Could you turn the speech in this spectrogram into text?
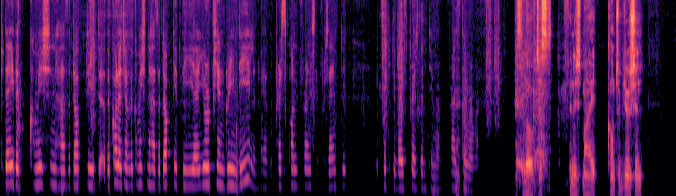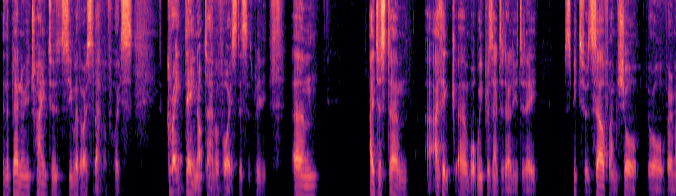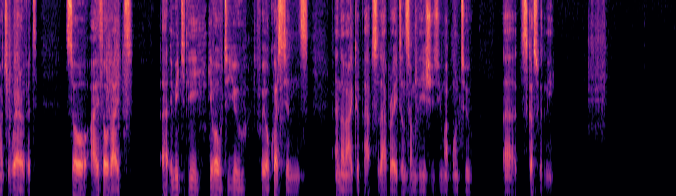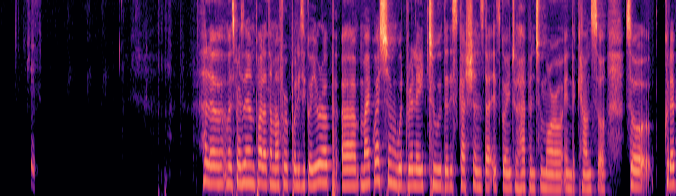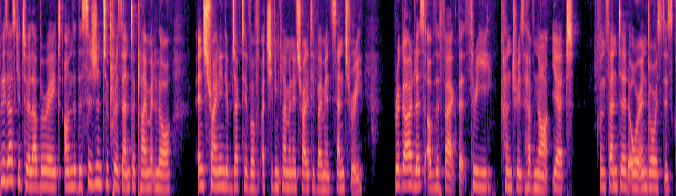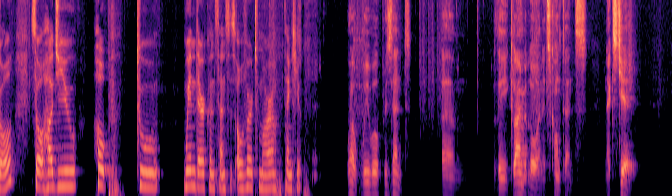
Today, the Commission has adopted, the College of the Commission has adopted the uh, European Green Deal, and we have the press conference to present it. Executive Vice President Timmer, Frans Timmermans. So I've just finished my contribution in the plenary, trying to see whether I still have a voice. Great day not to have a voice. This is really. Um, I just, um, I think uh, what we presented earlier today speaks for itself. I'm sure you're all very much aware of it. So I thought I'd uh, immediately give over to you for your questions, and then I could perhaps elaborate on some of the issues you might want to uh, discuss with me. Please. Hello, Vice President Paola Tamma for Politico Europe. Uh, my question would relate to the discussions that is going to happen tomorrow in the Council. So, could I please ask you to elaborate on the decision to present a climate law enshrining the objective of achieving climate neutrality by mid century, regardless of the fact that three countries have not yet consented or endorsed this goal? So, how do you hope to win their consensus over tomorrow? Thank you. Well, we will present um, the climate law and its contents next year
